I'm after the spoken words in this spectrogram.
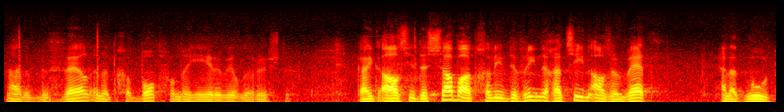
naar het bevel en het gebod van de Heer wilden rusten. Kijk, als je de Sabbat, geliefde vrienden, gaat zien als een wet, en het moet,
